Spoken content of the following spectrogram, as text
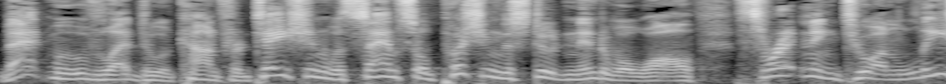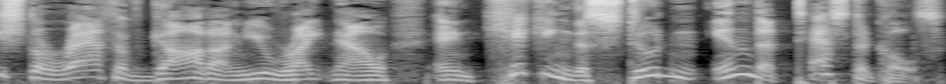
That move led to a confrontation with Samsel pushing the student into a wall, threatening to unleash the wrath of God on you right now, and kicking the student in the testicles.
